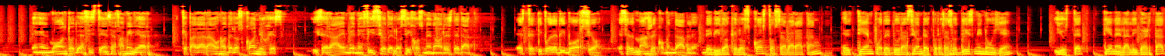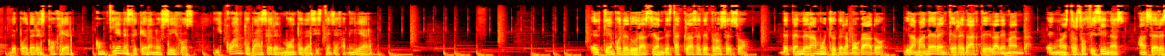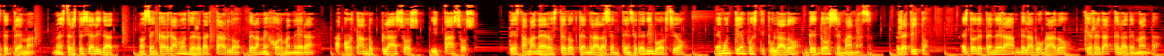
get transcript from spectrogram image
en el monto de asistencia familiar que pagará uno de los cónyuges y será en beneficio de los hijos menores de edad. Este tipo de divorcio es el más recomendable debido a que los costos se abaratan, el tiempo de duración del proceso disminuye y usted tiene la libertad de poder escoger con quiénes se quedan los hijos y cuánto va a ser el monto de asistencia familiar. El tiempo de duración de esta clase de proceso dependerá mucho del abogado y la manera en que redacte la demanda. En nuestras oficinas, al ser este tema nuestra especialidad, nos encargamos de redactarlo de la mejor manera, acortando plazos y pasos. De esta manera usted obtendrá la sentencia de divorcio en un tiempo estipulado de dos semanas. Repito, esto dependerá del abogado que redacte la demanda.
